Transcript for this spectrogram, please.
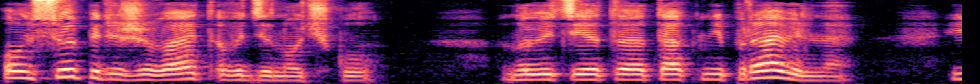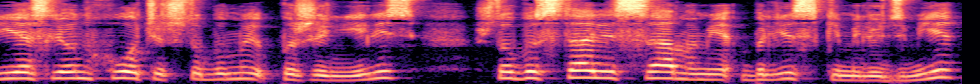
он все переживает в одиночку. Но ведь это так неправильно. Если он хочет, чтобы мы поженились, чтобы стали самыми близкими людьми,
